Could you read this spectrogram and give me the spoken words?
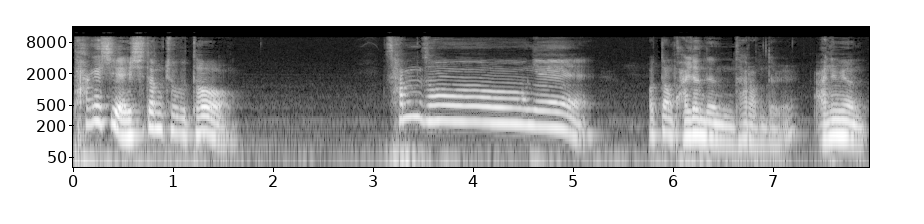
타겟이 애시당초부터 삼성에 어떤 관련된 사람들 아니면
